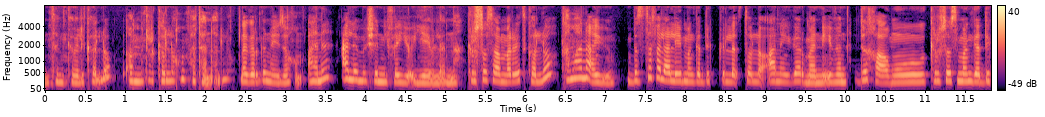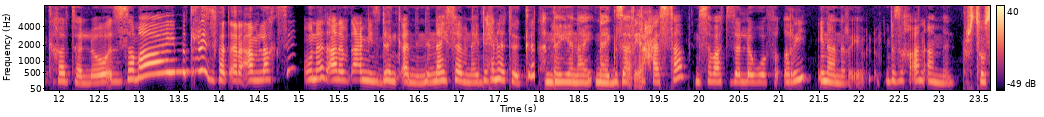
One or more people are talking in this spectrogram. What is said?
እንትን ክብል ከሎ ኣብ ምድሪ ከለኹም ፈተና ኣሎ ነገር ግን ኣይዞኹም ኣነ ዓለም ኣሸኒፈዮ እየ ይብለና ክርስቶስ ኣብ መሬት ከሎ ከማና እዩ ብዝተፈላለየ መንገዲ ክግለፅ ተሎ ኣነ ይገርመኒ ኢቨን ድኻሙ ክርስቶስ መንገዲ ክኸድ ተሎ እዚ ሰማይ ምድሪ ዝፈጠረ ኣምላክ ሲ እውነት ኣነ ብጣዕሚ ዝደንቀኒ ናይ ሰብ ናይ ድሕነት እቅድ ክንደየናይ ናይ እግዚኣብሔር ሓሳብ ንሰባት ዘለዎ ፍቅሪ ኢና ንርእየሉ ብዚ ኸኣ ንኣምን፣ ክርስቶስ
